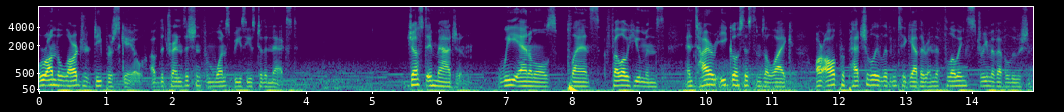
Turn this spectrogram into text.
or on the larger, deeper scale of the transition from one species to the next. Just imagine, we animals, plants, fellow humans, entire ecosystems alike are all perpetually living together in the flowing stream of evolution.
